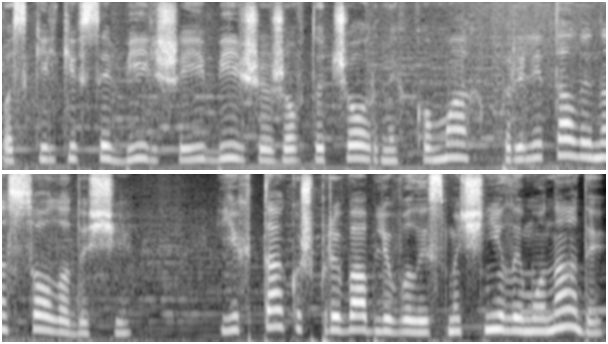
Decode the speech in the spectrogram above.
оскільки все більше і більше жовто-чорних комах прилітали на солодощі. Їх також приваблювали смачні лимонади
